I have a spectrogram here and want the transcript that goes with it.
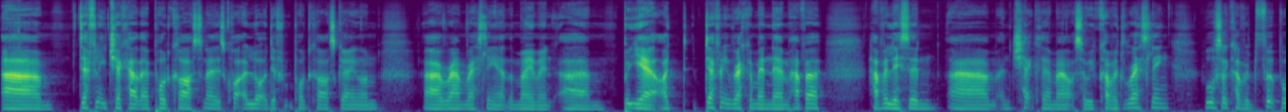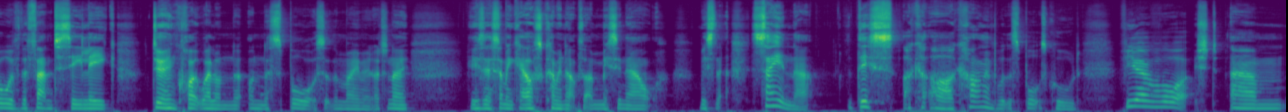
um, definitely check out their podcast. I know there's quite a lot of different podcasts going on uh, around wrestling at the moment. Um, but yeah, I definitely recommend them. Have a have a listen um, and check them out. So we've covered wrestling. We've also covered football with the fantasy league, doing quite well on the, on the sports at the moment. I don't know. Is there something else coming up that I'm missing out? Missing out? saying that this I can't, oh I can't remember what the sport's called. Have you ever watched um,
